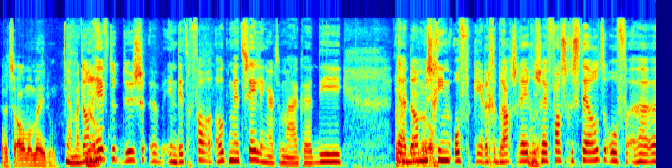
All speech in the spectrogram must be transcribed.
En dat ze allemaal meedoen. Ja, maar dan Ja. heeft het dus eh, in dit geval ook met Zelinger te maken. Die ja, dan misschien of verkeerde gedragsregels heeft vastgesteld. Of, eh,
